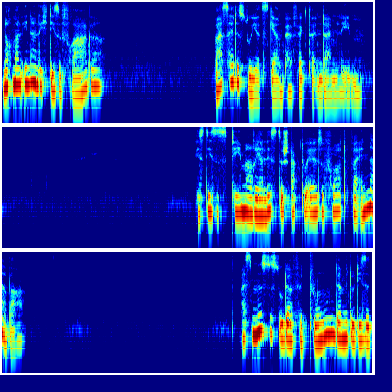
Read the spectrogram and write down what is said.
nochmal innerlich diese Frage, was hättest du jetzt gern perfekter in deinem Leben? Ist dieses Thema realistisch aktuell sofort veränderbar? Was müsstest du dafür tun, damit du diese,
